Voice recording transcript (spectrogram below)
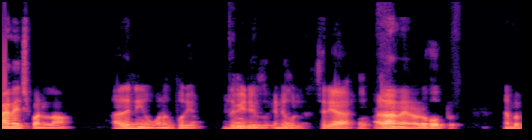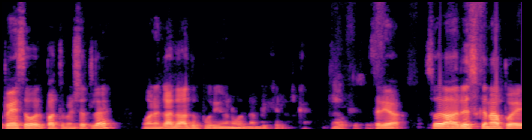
மேனேஜ் பண்ணலாம்? அது நீ உனக்கு புரியும். இந்த. வீடியோ என்னக்குள்ள சரியா. அதான் என்னோட ஹோப் நம்ம பேச ஒரு பத்து நிமிஷத்துல உனக்கு அதாவது புரியும்னு ஒரு நம்பிக்கை இருக்கேன். சரியா? ஸோ நான் ரிஸ்க்னா போய்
